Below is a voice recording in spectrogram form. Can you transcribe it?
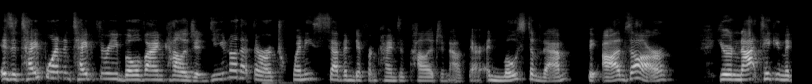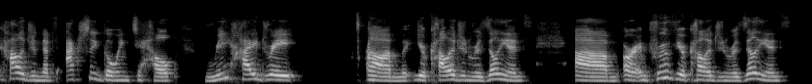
is a type 1 and type 3 bovine collagen. Do you know that there are 27 different kinds of collagen out there? And most of them, the odds are, you're not taking the collagen that's actually going to help rehydrate um, your collagen resilience um, or improve your collagen resilience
